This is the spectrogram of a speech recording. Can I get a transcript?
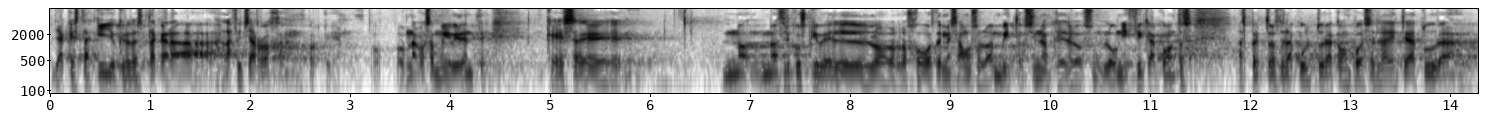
Ya que está aquí, yo quiero destacar a la ficha roja, porque, por, una cosa muy evidente, que es. Eh, no, no, circunscribe los juegos de mesa a un solo ámbito, sino que los, lo unifica con otros aspectos de la cultura, como puede ser la literatura,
